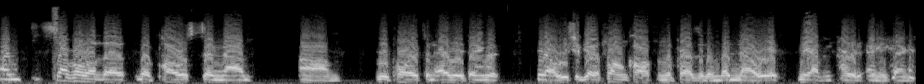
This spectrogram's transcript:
on several of the, the posts and um, um, reports and everything that you know, we should get a phone call from the president, but no, we, we haven't heard anything.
